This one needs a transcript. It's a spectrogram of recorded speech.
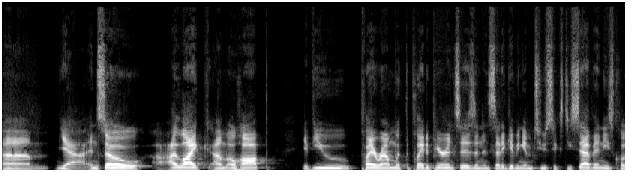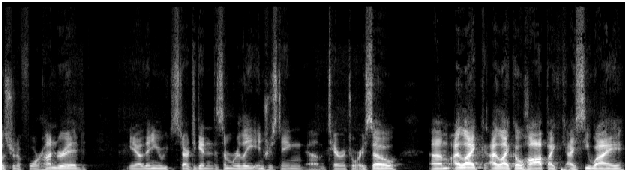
yeah, um, yeah. And so I like um, O'Hoppe. If you play around with the plate appearances and instead of giving him 267, he's closer to 400, you know, then you start to get into some really interesting um, territory. So um, I like I like O'Hoppe. I, I see why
